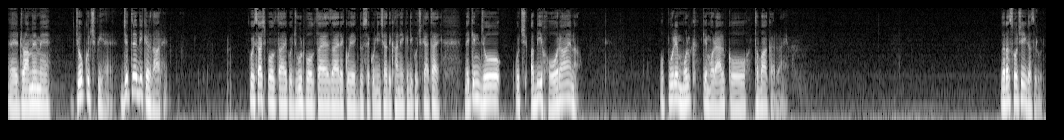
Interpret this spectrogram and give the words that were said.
ڈرامے میں جو کچھ بھی ہے، جتنے بھی کردار ہیں کوئی سچ بولتا ہے، کوئی جھوٹ بولتا ہے، ظاہر ہے کوئی ایک دوسرے کو نیچا دکھانے کے لیے کچھ کہتا ہے۔ لیکن جو کچھ ابھی ہو رہا ہے نا، وہ پورے ملک کے مورال کو تباہ کر رہا ہے۔ ذرا سوچیے گا ضرور۔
